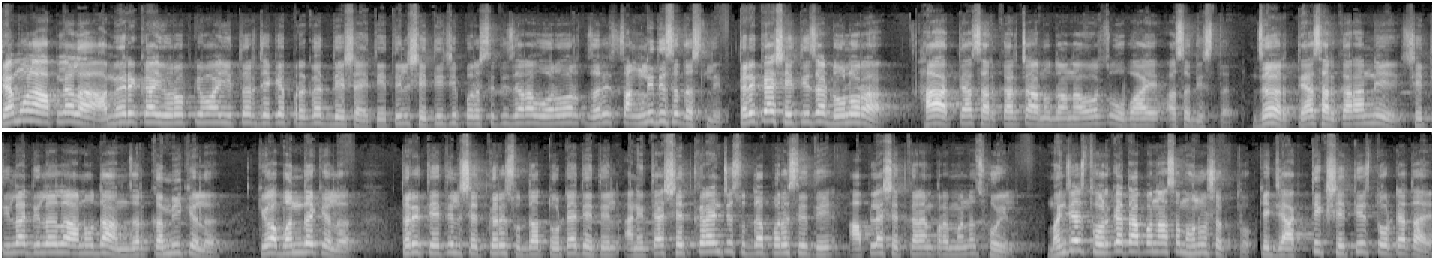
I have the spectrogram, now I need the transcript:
त्यामुळे आपल्याला अमेरिका युरोप किंवा इतर जे काही प्रगत देश आहेत तेथील शेतीची परिस्थिती जरा वरवर जरी चांगली दिसत असली तरी त्या शेतीचा डोलोरा हा त्या सरकारच्या अनुदानावरच उभा आहे असं दिसतं. जर त्या सरकारांनी शेतीला दिलेलं अनुदान जर कमी केलं किंवा बंद केलं तरी तेथील शेतकरी सुद्धा तोट्यात येतील आणि त्या शेतकऱ्यांची सुद्धा परिस्थिती आपल्या शेतकऱ्यांप्रमाणेच होईल. म्हणजेच थोडक्यात आपण असं म्हणू शकतो की जागतिक शेतीच तोट्यात आहे.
